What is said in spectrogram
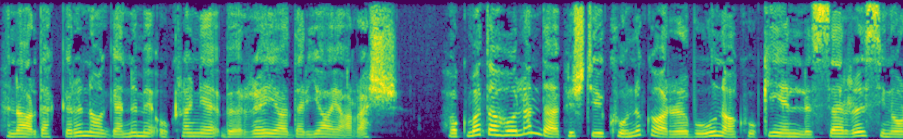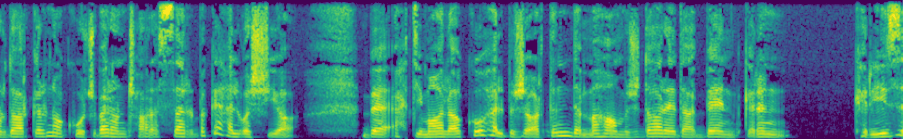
هناردکرنا گنم اوکراین به ریا دریای رش. حکمت هولند پشتی کونکار بو ناکوکین لسر سینوردار کرنا کوچبران چار سر بکه هلوشیا به احتمالا که هل بجارتن ده مها مجدار ده بین کرن. کریز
